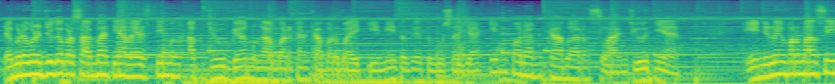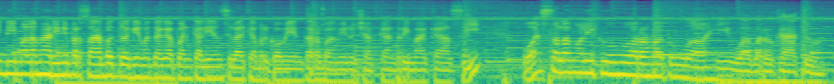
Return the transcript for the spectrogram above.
Dan mudah-mudahan juga persahabat ya Lesti mengap juga mengabarkan kabar baik ini. Tentunya tunggu saja info dan kabar selanjutnya. Ini dulu informasi di malam hari ini persahabat. Bagaimana tanggapan kalian? Silahkan berkomentar. Bang Min ucapkan terima kasih. Wassalamualaikum warahmatullahi wabarakatuh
